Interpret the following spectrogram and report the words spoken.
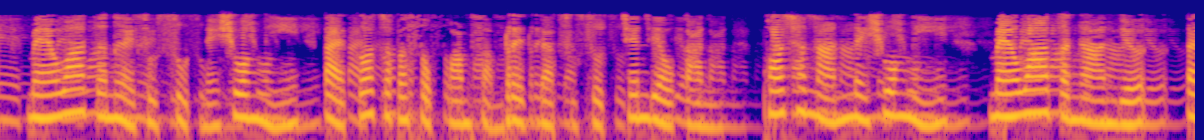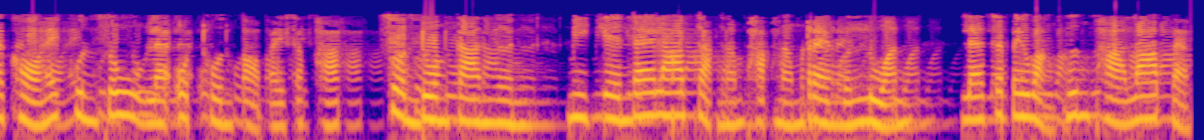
ษแม้ว่าจะเหนื่อยสุดๆ ในช่วงนี้ แต่ก็จะประสบความสำเร็จแบบสุดๆ เช่นเดียวกัน เพราะฉะนั้นในช่วงนี้ แม้ว่าจะงานเยอะ แต่ขอให้คุณสู้และอดทนต่อไปสักพัก ส่วนดวงการเงิน มีเกณฑ์ได้ลาบจากน้ำพักน้ำแรงล้วนๆ และจะไปหวังพึ่งพาลาบแบบ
